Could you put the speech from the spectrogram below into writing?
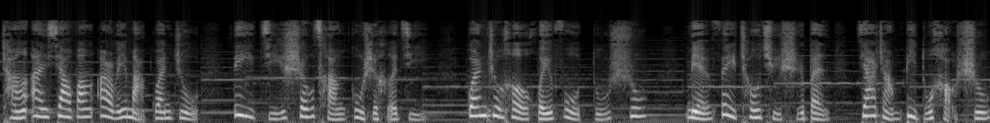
长按下方二维码关注。立即收藏故事合集，关注后回复“读书”，免费抽取十本家长必读好书。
